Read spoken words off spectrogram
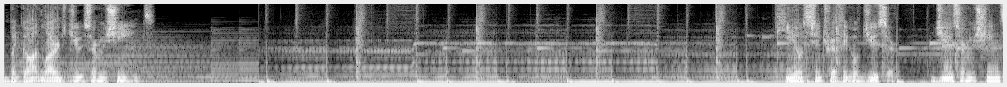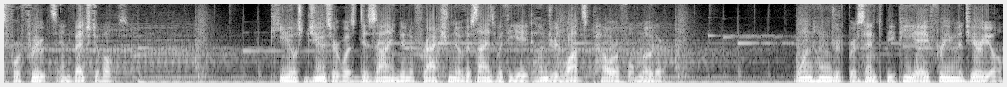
Bagotte large juicer machines. Koios centrifugal juicer. Juicer machines for fruits and vegetables. Koios juicer was designed in a fraction of the size with the 800 watts powerful motor. 100% BPA-free material,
